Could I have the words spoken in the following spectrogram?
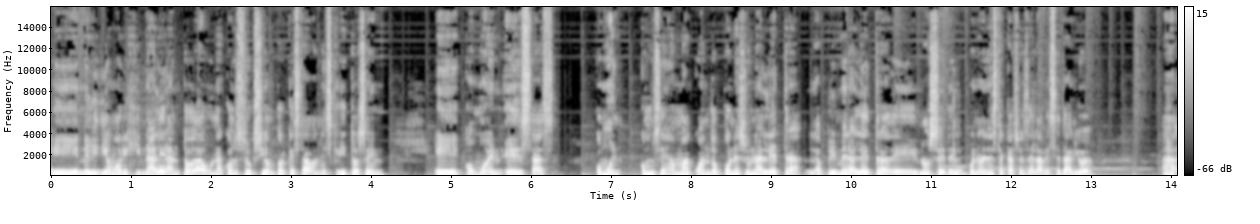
Eh, en el idioma original eran toda una construcción porque estaban escritos en... Eh, como en estas... Como en... ¿Cómo se llama? Cuando pones una letra, la primera letra de... No sé, bueno, en este caso es del abecedario. Ajá,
